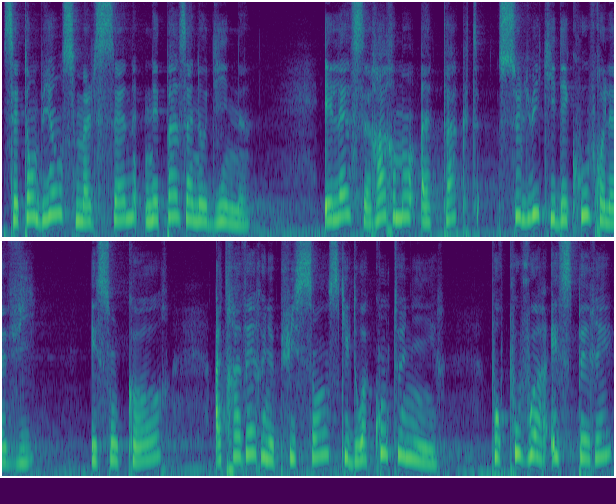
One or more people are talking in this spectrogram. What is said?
Cette ambiance malsaine n'est pas anodine et laisse rarement intact celui qui découvre la vie et son corps à travers une puissance qu'il doit contenir pour pouvoir espérer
